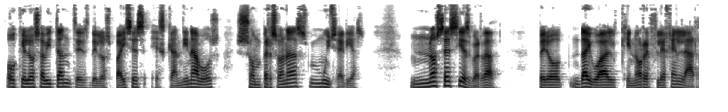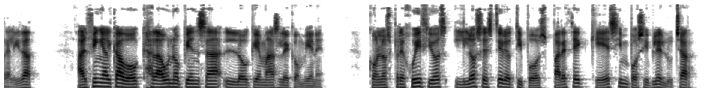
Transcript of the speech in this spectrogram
o que los habitantes de los países escandinavos son personas muy serias. No sé si es verdad, pero da igual que no reflejen la realidad. Al fin y al cabo, cada uno piensa lo que más le conviene. Con los prejuicios y los estereotipos parece que es imposible luchar.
